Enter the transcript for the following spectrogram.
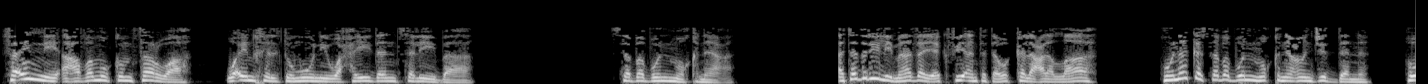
فإني أعظمكم ثروة وإن خلتموني وحيدا سليبا. سبب مقنع. أتدري لماذا يكفي أن تتوكل على الله؟ هناك سبب مقنع جدا هو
